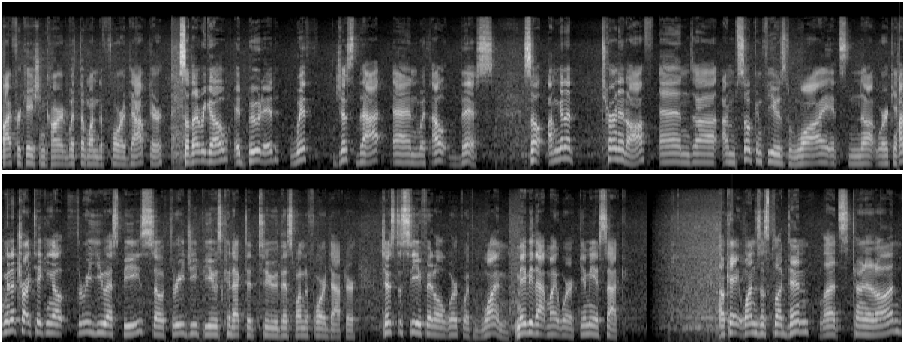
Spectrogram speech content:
bifurcation card with the 1 to 4 adapter. So there we go, it booted with just that and without this. So I'm gonna turn it off and uh, I'm so confused why it's not working. I'm gonna try taking out three USBs, so three GPUs connected to this 1 to 4 adapter, just to see if it'll work with one. Maybe that might work, give me a sec. Okay, one's just plugged in, let's turn it on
